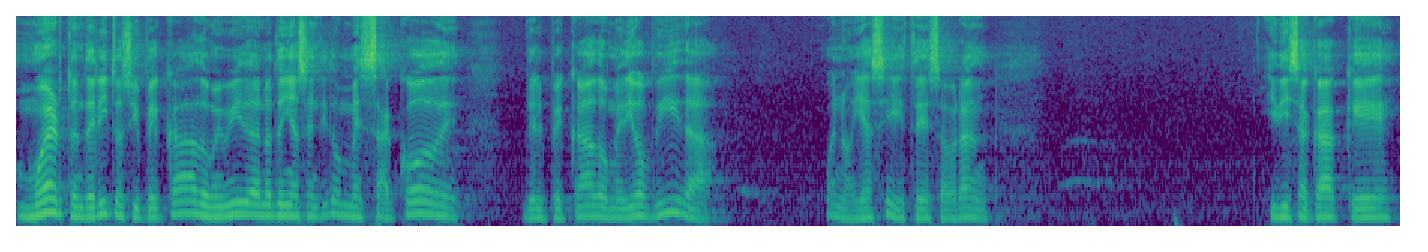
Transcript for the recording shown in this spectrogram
muerto en delitos y pecados, mi vida no tenía sentido, me sacó de, del pecado, me dio vida. Bueno, y así ustedes sabrán. Y dice acá que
